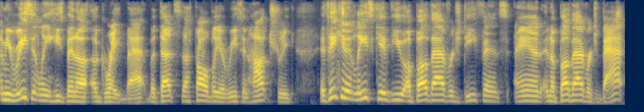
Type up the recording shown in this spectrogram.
I mean, recently he's been a, a great bat, but that's that's probably a recent hot streak. If he can at least give you above average defense and an above average bat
